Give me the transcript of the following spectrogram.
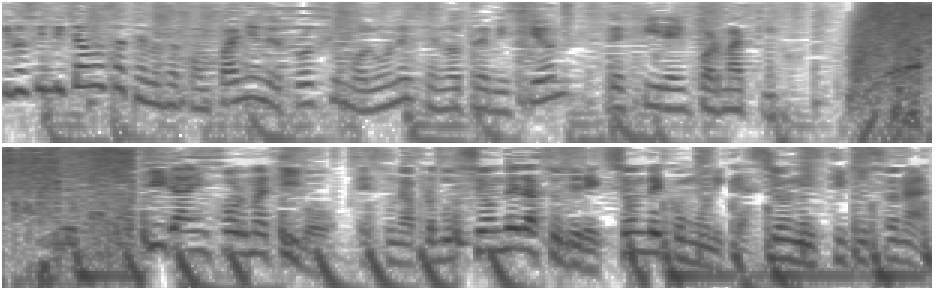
y los invitamos a que nos acompañen el próximo lunes en otra emisión de FIRA Informativo. FIRA Informativo es una producción de la Subdirección de Comunicación Institucional.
